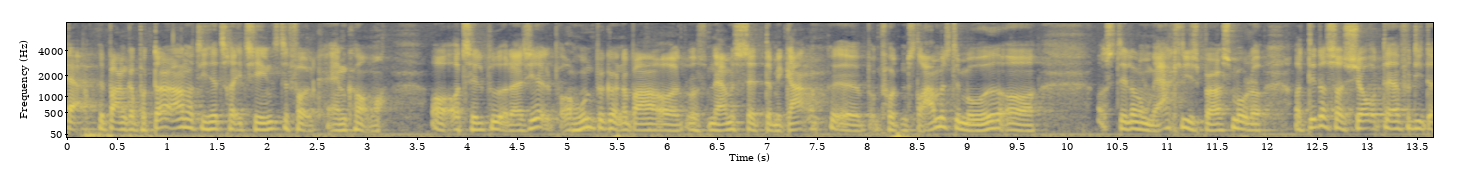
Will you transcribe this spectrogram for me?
Ja. Det banker på døren, og de her tre tjenestefolk ankommer og, og tilbyder deres hjælp. Og hun begynder bare at, at nærmest sætte dem i gang øh, på den strammeste måde, og, og stiller nogle mærkelige spørgsmål. Og, og det, der så er sjovt, det er, fordi der,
